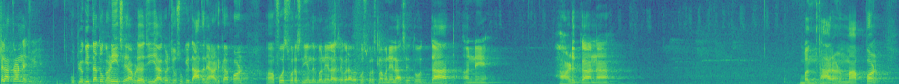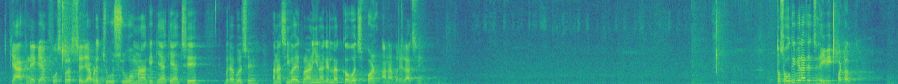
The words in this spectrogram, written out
પહેલાં ત્રણને જોઈએ. ઉપયોગિતા તો ઘણી છે. આપણે હજી આગળ જોશું કે દાંત અને હાડકાં પણ ફોસ્ફરસની અંદર બનેલા છે. બરાબર? ફોસ્ફરસમાં બનેલા છે. તો દાંત અને હાડકાના બંધારણમાં પણ ક્યાંક ને ક્યાંક ફોસ્ફરસ છે જે આપણે જોશું હમણાં કે ક્યાં ક્યાં છે. બરાબર છે? આના સિવાય પ્રાણીના કેટલાક કવચ પણ આના બનેલા છે. તો સૌથી પહેલાં છે જૈવિક પટલ.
